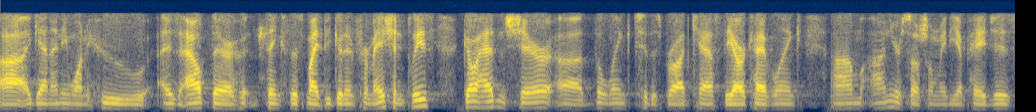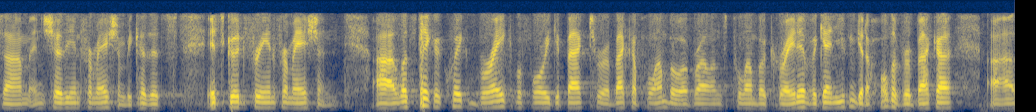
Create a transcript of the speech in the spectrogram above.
uh, again, anyone who is out there who thinks this might be good information please go ahead and share uh, the link to this broadcast, the archive link, um, on your social media pages, um, and share the information because it's it's good free information. Uh, let's take a quick break before we get back to Rebecca Palumbo of Rollins Palumbo Creative. Again, you can get a hold of Rebecca uh,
